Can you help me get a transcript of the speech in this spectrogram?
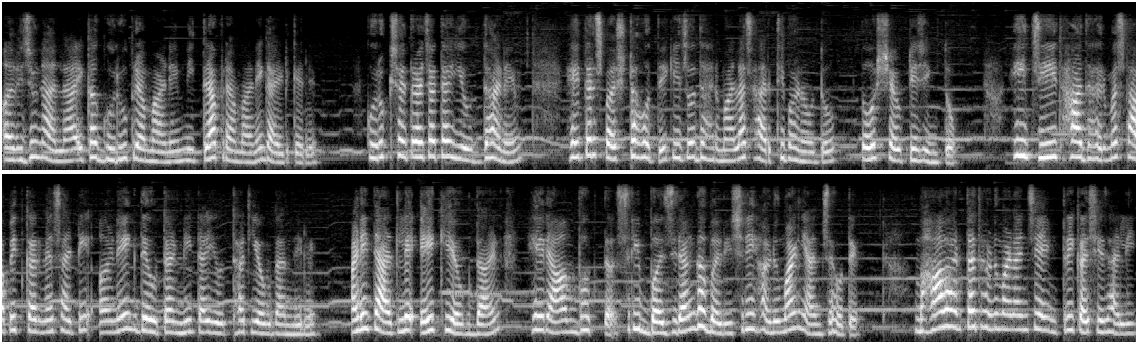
अर्जुनाला एका गुरुप्रमाणे मित्राप्रमाणे गाईड केले. कुरुक्षेत्राच्या त्या युद्धाने हे तर स्पष्ट होते की जो धर्माला सारथी बनवतो तोच शेवटी जिंकतो. ही जीत हा धर्म स्थापित करण्यासाठी अनेक देवतांनी त्या युद्धात योगदान दिले. आणि त्यातले एक योगदान हे रामभक्त श्री बजरंग बली श्री हनुमान यांचे होते. महाभारतात हनुमानांची एंट्री कशी झाली?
